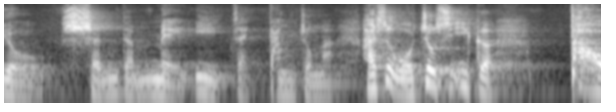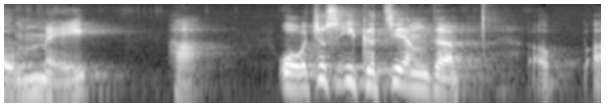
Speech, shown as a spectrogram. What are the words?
有神的美意在当中吗？还是我就是一个倒霉？哈，我就是一个这样的，呃呃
